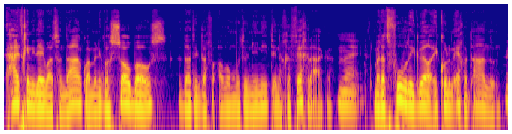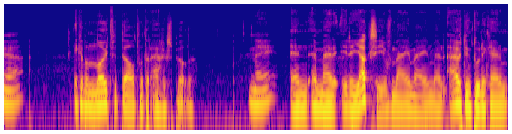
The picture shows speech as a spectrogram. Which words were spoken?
hij had geen idee waar het vandaan kwam. En ik was zo boos dat ik dacht van oh, we moeten nu niet in een gevecht raken. Nee, Maar dat voelde ik wel. Ik kon hem echt wat aandoen. ja. Ik heb hem nooit verteld wat er eigenlijk speelde. Nee, En, en mijn reactie, of mijn, mijn, mijn uiting toen ik hem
